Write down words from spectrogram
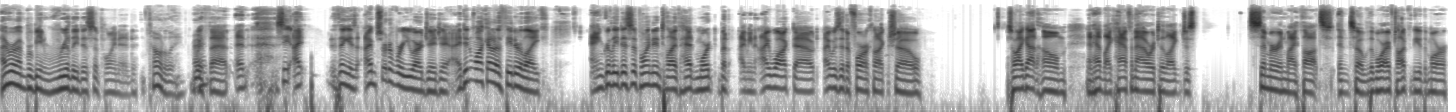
I remember being really disappointed Totally. Right? with that. And uh, see, I the thing is, I'm sort of where you are, JJ. I didn't walk out of the theater like angrily disappointed until I've had more. But I mean, I walked out. I was at a four o'clock show, so I got home and had like half an hour to like just simmer in my thoughts. And so the more I've talked with you, the more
